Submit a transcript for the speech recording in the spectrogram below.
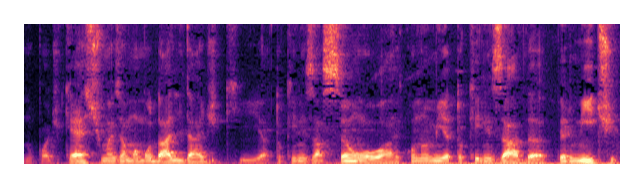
no podcast, mas é uma modalidade que a tokenização ou a economia tokenizada permite,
